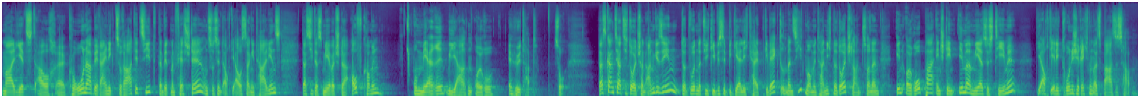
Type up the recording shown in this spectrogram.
mal jetzt auch äh, Corona bereinigt zu Rate zieht, dann wird man feststellen, und so sind auch die Aussagen Italiens, dass sie das Mehrwertsteueraufkommen um mehrere Milliarden Euro erhöht hat. So. Das Ganze hat sich Deutschland angesehen. Dort wurden natürlich gewisse Begehrlichkeiten geweckt und man sieht momentan nicht nur Deutschland, sondern in Europa entstehen immer mehr Systeme, die auch die elektronische Rechnung als Basis haben.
